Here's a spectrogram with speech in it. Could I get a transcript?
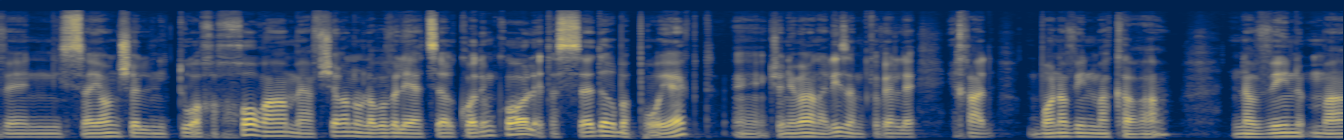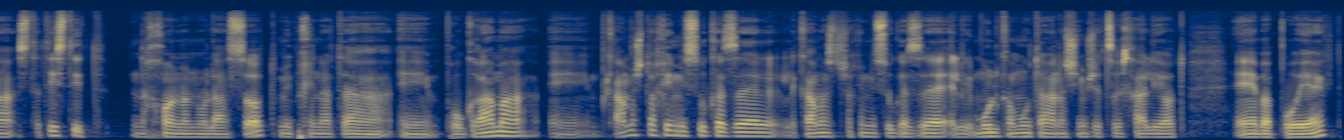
וניסיון של ניתוח אחורה מאפשר לנו לבוא ולייצר קודם כל את הסדר בפרויקט. אה, כשאני אומר אנליזה אני מתכוון לאחד, בוא נבין מה קרה, נבין מה סטטיסטית נכון לנו לעשות מבחינת הפרוגרמה, אה, כמה שטחים מסוג כזה, לכמה שטחים מסוג הזה, אל מול כמות האנשים שצריכה להיות אה, בפרויקט.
